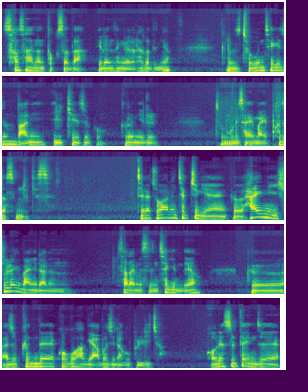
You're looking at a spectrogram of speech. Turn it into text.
서서 하는 독서다 이런 생각을 하거든요. 그러면서 좋은 책이 좀 많이 읽게 해주고 그런 일을 좀 우리 사회에 많이 퍼졌으면 좋겠어요. 제가 좋아하는 책 중에 그 하이니 슐레이만이라는 사람이 쓴 책인데요. 그 아주 근대 고고학의 아버지라고 불리죠. 어렸을 때 이제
